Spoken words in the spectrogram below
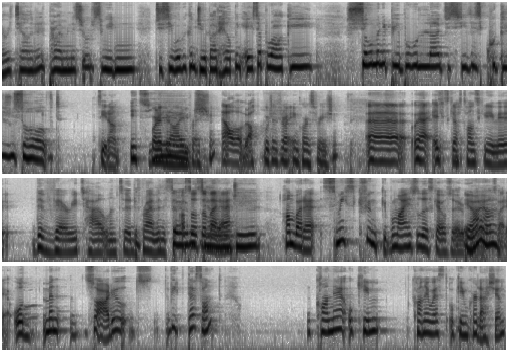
very talented Prime Minister of Sweden to see what we can do about helping ASAP Rocky. So many people would like to see this quickly resolved. Sier han. It's Var det bra impression? Ja, det var bra. Bortsett fra incarceration. Uh, og jeg elsker at han skriver 'The very talented prime minister'. Altså, sånn talented. han bare 'Smisk funker på meg, så det skal jeg også gjøre på Ja, ja. Sverige'. Og, men så er det jo Det er sant. Kanye og Kim Kanye West og Kim Kardashian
